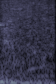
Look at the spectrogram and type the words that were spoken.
you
